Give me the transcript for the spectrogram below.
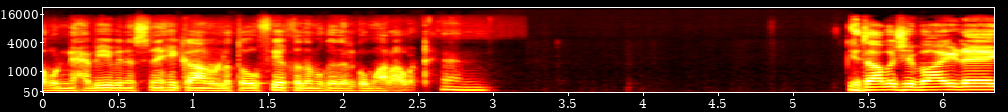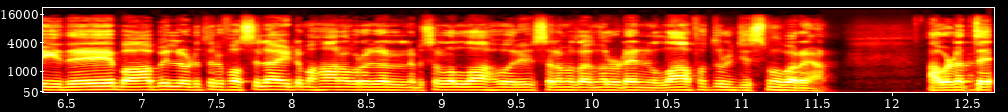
ആ പുണ്യ ഹബീബിനെ സ്നേഹിക്കാനുള്ള തൗഫീഖ് നമുക്ക് നൽകുമാറാവട്ടെ. കിതാബ് ഷിഫായുടെ ഇതേ ബാബിൽ എടുത്തൊരു ഫസലായിട്ട് മഹാനവറുകൾ നബി സല്ലല്ലാഹു അലൈഹി വസല്ലം തങ്ങളുടെ നിലാഫത്തുൽ ജിസ്മു പറയാണ്. അവിടുത്തെ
